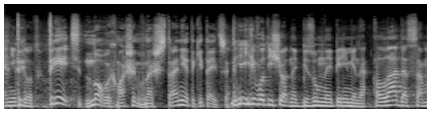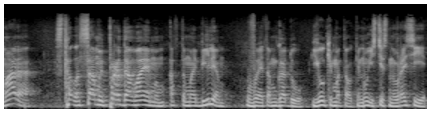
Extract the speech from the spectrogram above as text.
Анекдот. Тр- Треть новых машин в нашей стране это китайцы. Или вот еще одна безумная перемена. Лада Самара стала самым продаваемым автомобилем в этом году. Елки-моталки. Ну, естественно, в России.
